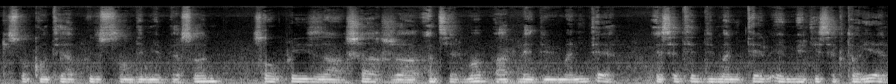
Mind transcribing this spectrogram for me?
qui sont comptés à plus de 70 000 personnes, sont prises en charge entièrement par l'aide humanitaire. Et cette aide humanitaire est multisectorielle.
